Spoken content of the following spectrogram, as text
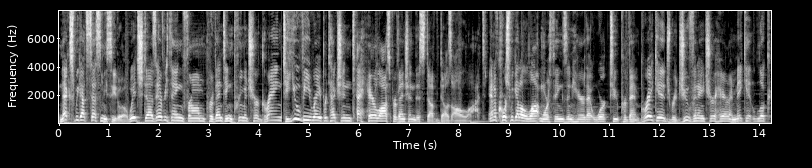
Next, we got sesame seed oil, which does everything from preventing premature graying to UV ray protection to hair loss prevention. This stuff does a lot. And of course, we got a lot more things in here that work to prevent breakage, rejuvenate your hair, and make it look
